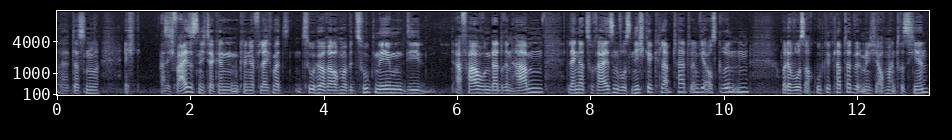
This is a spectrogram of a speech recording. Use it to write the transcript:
äh, das nur, ich, also ich weiß es nicht, da können, können ja vielleicht mal Zuhörer auch mal Bezug nehmen, die Erfahrung da drin haben, länger zu reisen, wo es nicht geklappt hat, irgendwie aus Gründen, oder wo es auch gut geklappt hat, würde mich auch mal interessieren.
